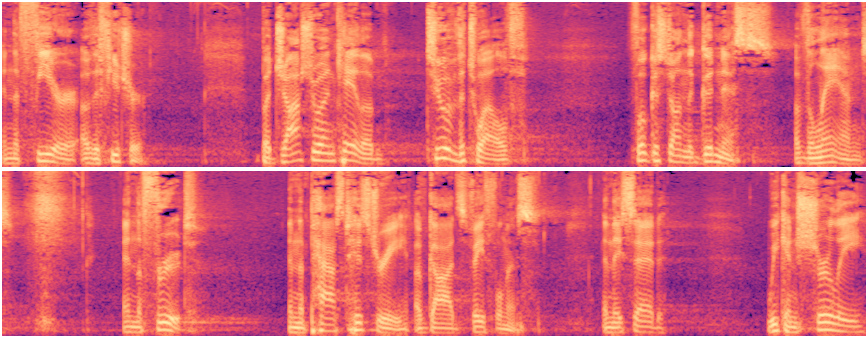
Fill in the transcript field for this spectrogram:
and the fear of the future. But Joshua and Caleb, two of the twelve, focused on the goodness of the land and the fruit and the past history of God's faithfulness. And they said, We can surely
